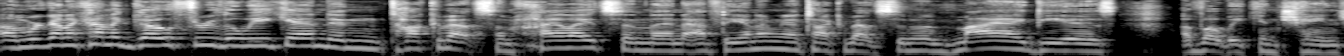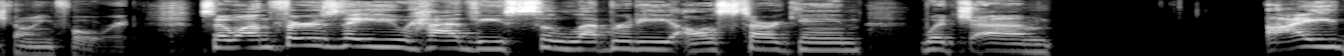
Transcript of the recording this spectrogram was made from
Um, we're going to kind of go through the weekend and talk about some highlights, and then at the end, I'm going to talk about some of my ideas of what we can change going forward. So on Thursday, you had the Celebrity All Star Game, which um, I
